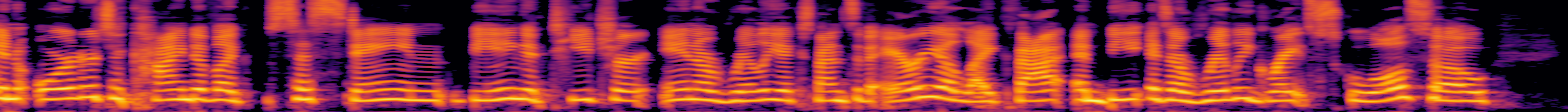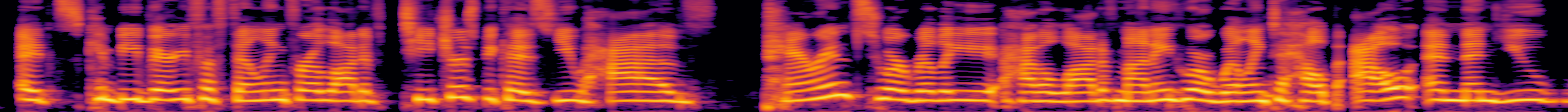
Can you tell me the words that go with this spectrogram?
in order to kind of like sustain being a teacher in a really expensive area like that, and be it's a really great school. So it's can be very fulfilling for a lot of teachers because you have parents who are really have a lot of money who are willing to help out, and then you.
